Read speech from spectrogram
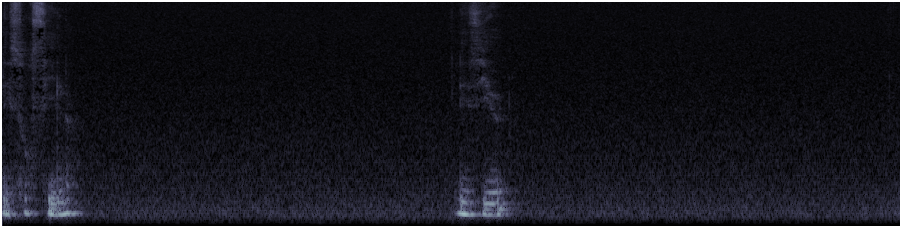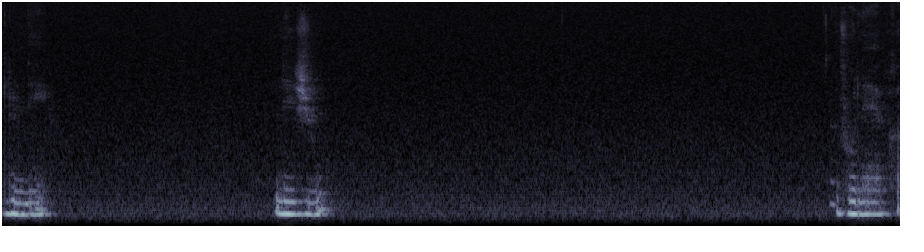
les sourcils, les yeux, le nez, les joues, vos lèvres.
